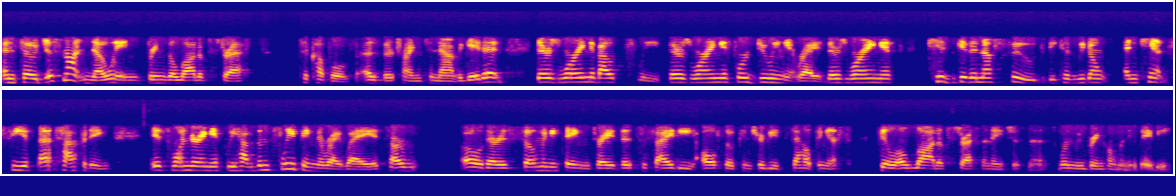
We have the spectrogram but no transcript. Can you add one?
And so just not knowing brings a lot of stress to couples as they're trying to navigate it. There's worrying about sleep. There's worrying if we're doing it right. There's worrying if kids get enough food because we don't and can't see if that's happening. It's wondering if we have them sleeping the right way. It's our oh, there is so many things, right, that society also contributes to helping us feel a lot of stress and anxiousness when we bring home a new baby.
